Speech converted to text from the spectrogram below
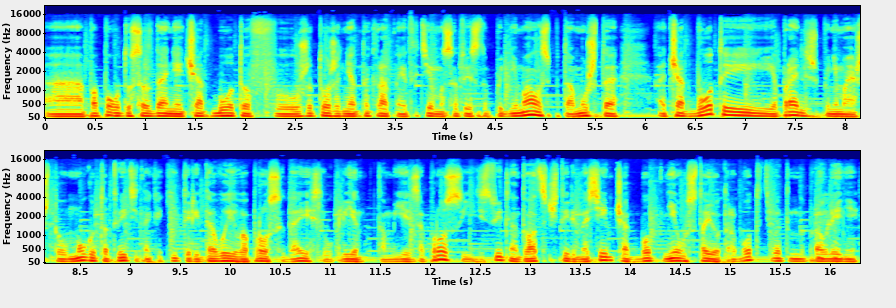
а, по поводу создания чат-ботов уже тоже неоднократно эта тема, соответственно, поднималась, потому что а, чат-боты, я правильно же понимаю, что могут ответить на какие-то рядовые вопросы, да, если у клиента там есть запрос, и действительно 24 на 7 чат-бот не устает работать в этом направлении.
